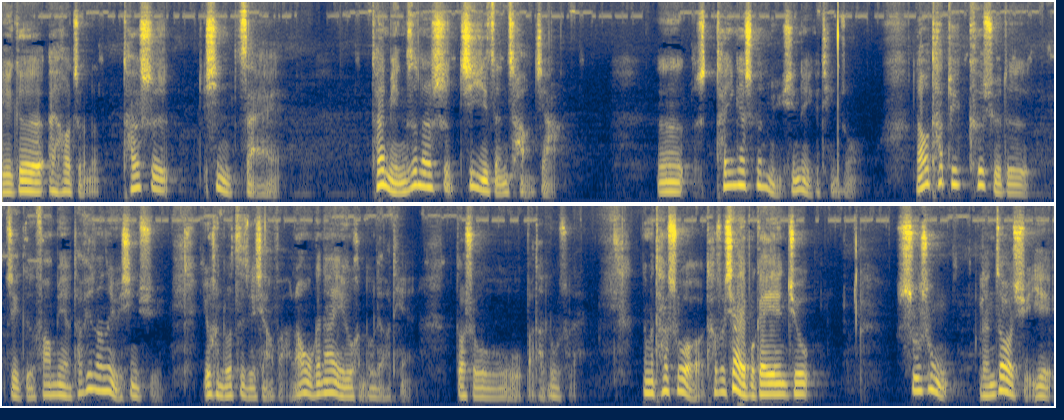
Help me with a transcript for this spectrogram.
有一个爱好者呢，他是姓翟，他的名字呢是记忆枕厂家，嗯，他应该是个女性的一个听众，然后他对科学的这个方面他非常的有兴趣，有很多自己的想法，然后我跟他也有很多聊天，到时候把它录出来。那么他说，他说下一步该研究输送。人造血液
